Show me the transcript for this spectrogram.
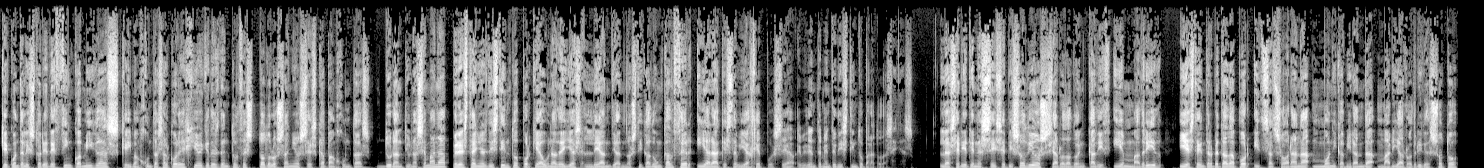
que cuenta la historia de cinco amigas que iban juntas al colegio y que desde entonces todos los años se escapan juntas durante una semana, pero este año es distinto porque a una de ellas le han diagnosticado un cáncer y hará que este viaje pues sea evidentemente distinto para todas ellas. La serie tiene seis episodios, se ha rodado en Cádiz y en Madrid, y está interpretada por Itzatso Arana, Mónica Miranda, María Rodríguez Soto,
